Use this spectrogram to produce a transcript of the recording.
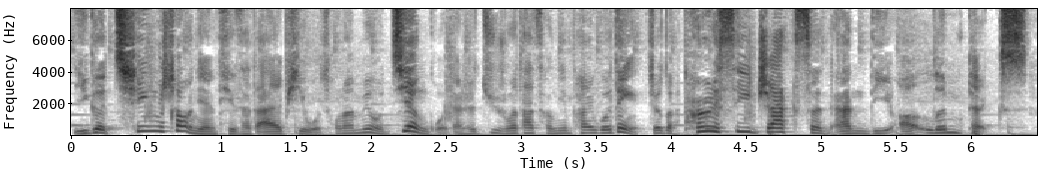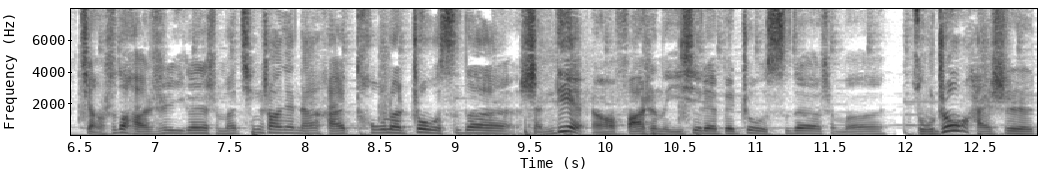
一个青少年题材的 IP，我从来没有见过，但是据说他曾经拍过电影，叫做 Percy Jackson and the Olympics，讲述的好像是一个什么青少年男孩偷了宙斯的神殿，然后发生的一系列被宙斯的什么诅咒还是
